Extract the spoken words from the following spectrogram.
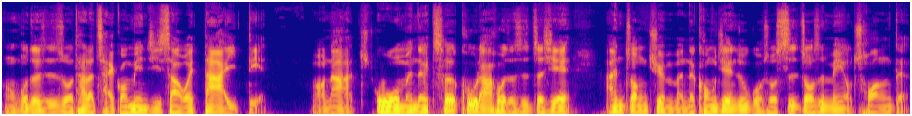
哦，或者是说它的采光面积稍微大一点哦。那我们的车库啦，或者是这些安装卷门的空间，如果说四周是没有窗的、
